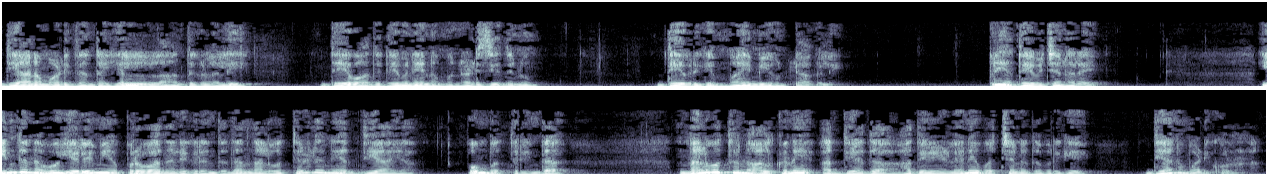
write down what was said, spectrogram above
ಧ್ಯಾನ ಮಾಡಿದಂಥ ಎಲ್ಲ ಹಂತಗಳಲ್ಲಿ ದೇವಾದ ದೇವನೇ ನಮ್ಮ ನಡೆಸಿದನು. ದೇವರಿಗೆ ಮಹಿಮೆಯುಂಟಾಗಲಿ ಪ್ರಿಯ ದೇವಜನರೇ, ಇಂದು ನಾವು ಎರೆಮಿಯ ಪ್ರವಾದನೆ ಗ್ರಂಥದ ನಲವತ್ತೆರಡನೇ ಅಧ್ಯಾಯ ಒಂಬತ್ತರಿಂದ ನಲವತ್ತು ನಾಲ್ಕನೇ ಅಧ್ಯಾಯದ ಹದಿನೇಳನೇ ವಚನದವರೆಗೆ ಧ್ಯಾನ ಮಾಡಿಕೊಳ್ಳೋಣ.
